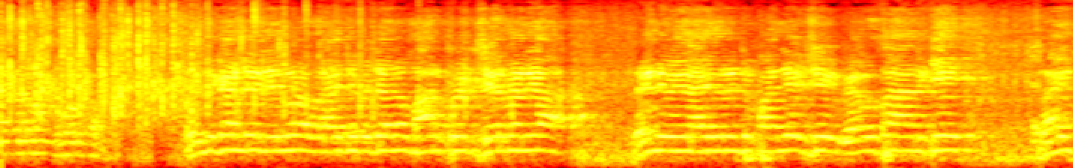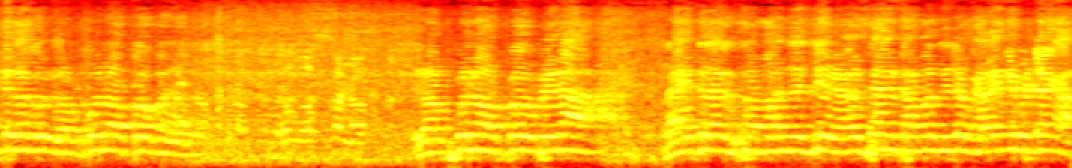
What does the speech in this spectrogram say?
సందర్భంగా కోరుతాం. ఎందుకంటే నేను కూడా రైతు పెట్టాను మార్కెట్ చైర్మన్గా రెండు వేల ఐదు నుంచి పనిచేసి వ్యవసాయానికి రైతులకు ఒప్పుకున్న ఒప్పుకోకపోయినా ఇలా ఒప్పుకున్న ఒప్పుకోకపోయినా రైతులకు సంబంధించి వ్యవసాయానికి సంబంధించి ఒక రైతు పెట్టాగా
